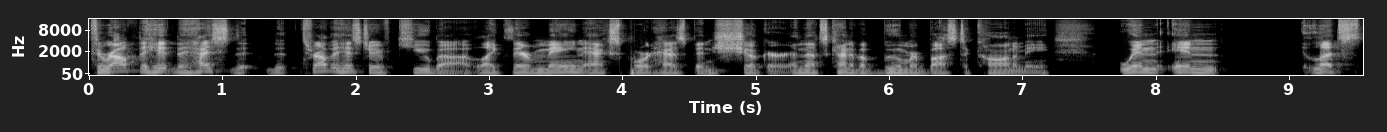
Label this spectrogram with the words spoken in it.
Throughout the hit the, the, throughout the history of Cuba, like their main export has been sugar, and that's kind of a boom or bust economy. When in let's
